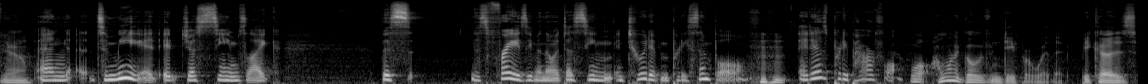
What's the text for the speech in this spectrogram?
Yeah. And to me, it, it just seems like this this phrase, even though it does seem intuitive and pretty simple, mm-hmm. it is pretty powerful. Well, I want to go even deeper with it because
